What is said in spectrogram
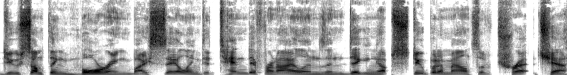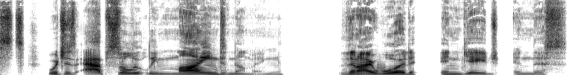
do something boring by sailing to 10 different islands and digging up stupid amounts of tre- chests, which is absolutely mind numbing, than I would engage in this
